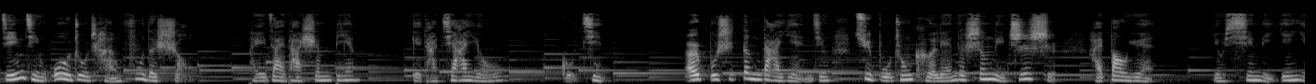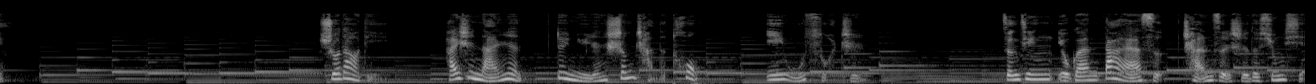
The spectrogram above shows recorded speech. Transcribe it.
紧紧握住产妇的手，陪在她身边，给她加油鼓劲，而不是瞪大眼睛去补充可怜的生理知识，还抱怨有心理阴影。说到底，还是男人对女人生产的痛一无所知。曾经有关大 S 产子时的凶险，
